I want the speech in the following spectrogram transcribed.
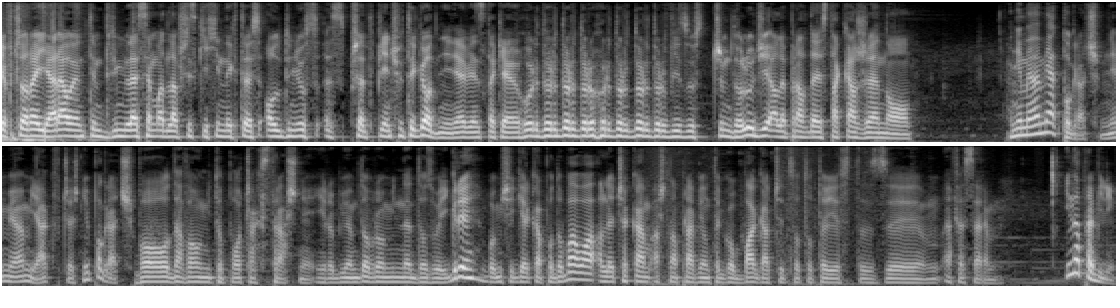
Się wczoraj jarałem tym Dreamlessem, a dla wszystkich innych to jest old news sprzed pięciu tygodni, nie? Więc takie hurdur, dur, dur, hurdur, dur, dur, wizu z czym do ludzi, ale prawda jest taka, że no... Nie miałem jak pograć, nie miałem jak wcześniej pograć, bo dawało mi to po oczach strasznie i robiłem dobrą minę do złej gry, bo mi się gierka podobała, ale czekam aż naprawią tego baga, czy co to to jest z FSR-em. I naprawili.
